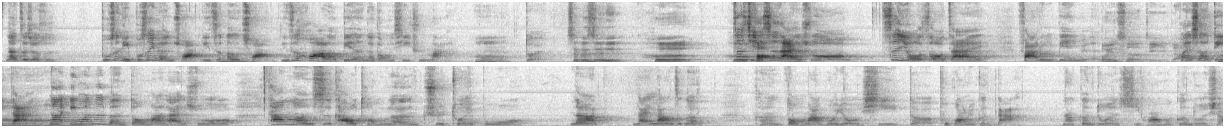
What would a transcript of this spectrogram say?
那这就是不是你不是原创，你是二创，你是画了别人的东西去卖，嗯，对，这个是合，这其实来说。是游走在法律边缘，灰色地带。灰色地带。嗯、那因为日本动漫来说，他们是靠同人去推波，那来让这个可能动漫或游戏的曝光率更大，那更多人喜欢或更多的效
